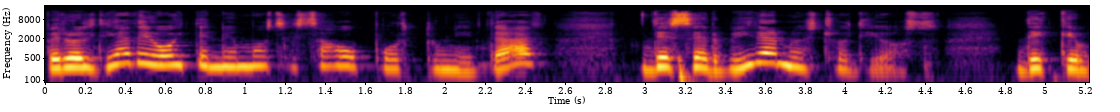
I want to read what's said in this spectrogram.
pero el día de hoy tenemos esa oportunidad de servir a nuestro Dios, de que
